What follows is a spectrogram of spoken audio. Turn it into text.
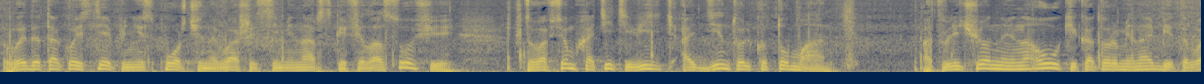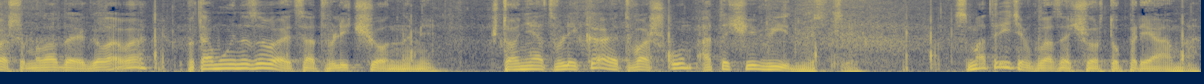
Вы до такой степени испорчены вашей семинарской философией, что во всем хотите видеть один только туман. Отвлеченные науки, которыми набита ваша молодая голова, потому и называются отвлеченными – что они отвлекают ваш ум от очевидности. Смотрите в глаза черту прямо.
